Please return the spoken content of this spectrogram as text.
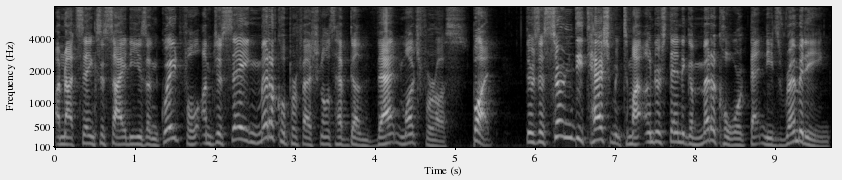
I'm not saying society is ungrateful, I'm just saying medical professionals have done that much for us. But there's a certain detachment to my understanding of medical work that needs remedying.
